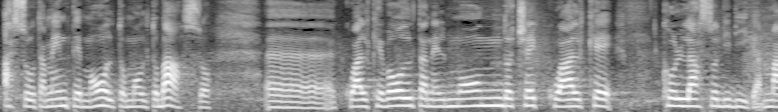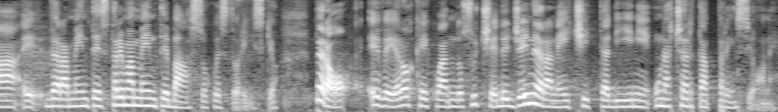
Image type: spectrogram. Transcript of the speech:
assolutamente molto molto basso. Eh, qualche volta nel mondo c'è qualche collasso di diga, ma è veramente estremamente basso questo rischio. Però è vero che quando succede genera nei cittadini una certa apprensione.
